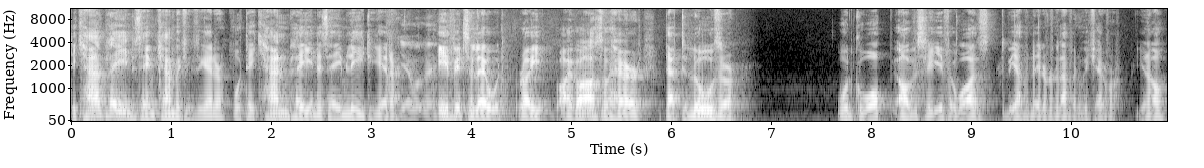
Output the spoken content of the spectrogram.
they can't play in the same championship together, but they can play in the same league together Yeah, well, if it's allowed, right? I've also heard that the loser would go up, obviously, if it was to be Avondale or 11, whichever, you know.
